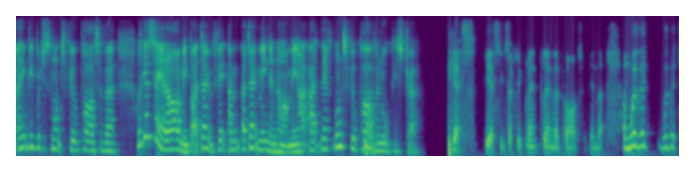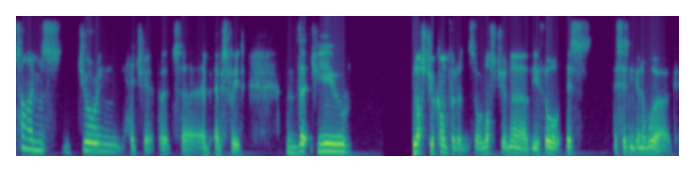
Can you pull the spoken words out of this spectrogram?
I think people just want to feel part of a. I was going to say an army, but I don't think um, I don't mean an army. I, I, they want to feel part of an orchestra. Yes, yes, exactly. Playing playing their part in that. And were there were there times during headship at uh, Ebbsfleet that you lost your confidence or lost your nerve? You thought this this isn't going to work.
